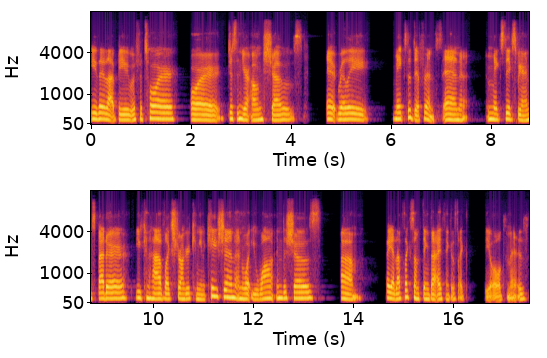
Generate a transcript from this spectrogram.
either that be with a tour or just in your own shows. It really makes a difference and makes the experience better. You can have like stronger communication and what you want in the shows. Um, but yeah, that's like something that I think is like the ultimate is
